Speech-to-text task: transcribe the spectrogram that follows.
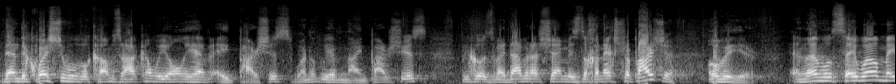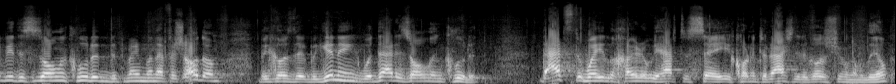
Then the question will become: So how come we only have eight parshas? Why don't we have nine parshas? Because Vaydaber Hashem is the an extra parsha over here. And then we'll say, well, maybe this is all included in the Tmeim Nefesh Adam, because the beginning with that is all included. That's the way L'chayra we have to say, according to Rashi, that it goes to Shimon Gamliel.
